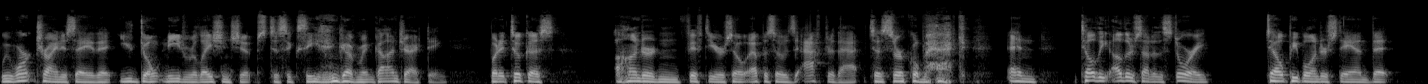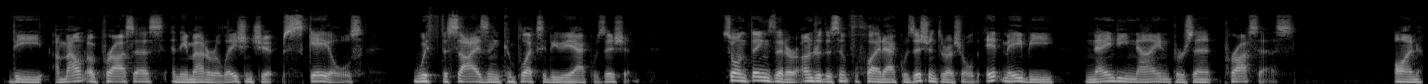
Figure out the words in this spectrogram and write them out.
We weren't trying to say that you don't need relationships to succeed in government contracting, but it took us 150 or so episodes after that to circle back and tell the other side of the story to help people understand that the amount of process and the amount of relationship scales with the size and complexity of the acquisition. So, on things that are under the simplified acquisition threshold, it may be 99% process. On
